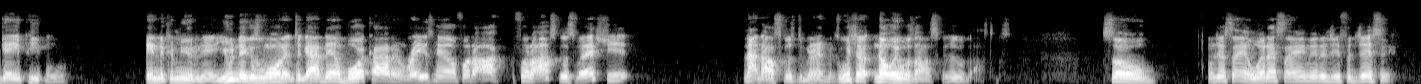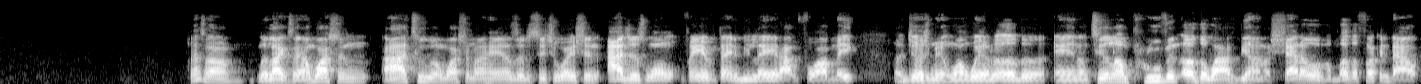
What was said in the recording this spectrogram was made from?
gay people in the community, and you niggas wanted to goddamn boycott and raise hell for the for the Oscars for that shit. Not the Oscars, the Grammys. Which are, no, it was Oscars. It was Oscars. So I'm just saying, where that same energy for Jussie? That's all. But like I said, I'm watching. I too am washing my hands of the situation. I just want for everything to be laid out before I make a judgment one way or the other. And until I'm proven otherwise beyond a shadow of a motherfucking doubt,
